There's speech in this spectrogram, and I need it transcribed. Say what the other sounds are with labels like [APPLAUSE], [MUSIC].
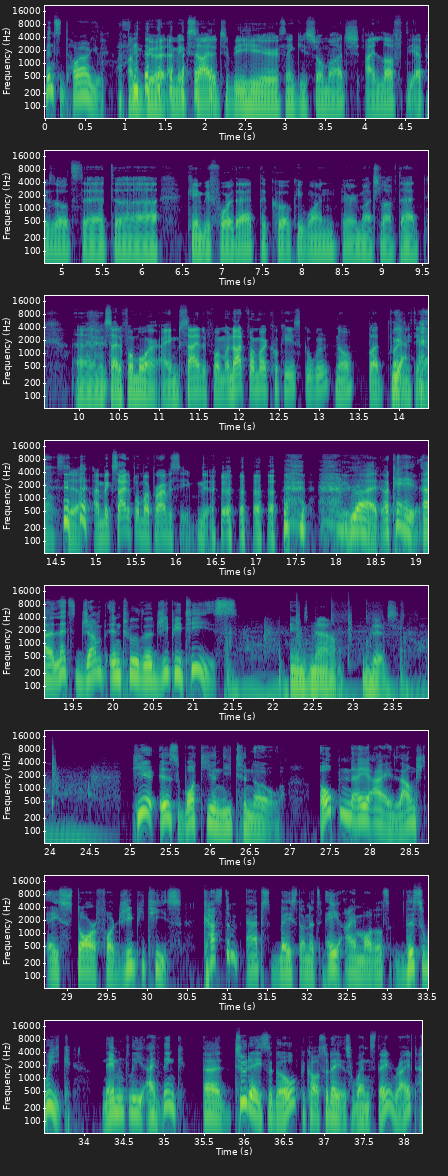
Vincent, how are you? [LAUGHS] I'm good. I'm excited to be here. Thank you so much. I loved the episodes that uh, came before that, the cookie one. Very much loved that. And I'm excited for more. I'm excited for more, not for more cookies, Google, no, but for yeah. anything else. Yeah, [LAUGHS] I'm excited for my privacy. [LAUGHS] right. Okay. Uh, let's jump into the GPTs. And now, this. Here is what you need to know. OpenAI launched a store for GPTs, custom apps based on its AI models this week. Namely, I think uh, two days ago, because today is Wednesday, right?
